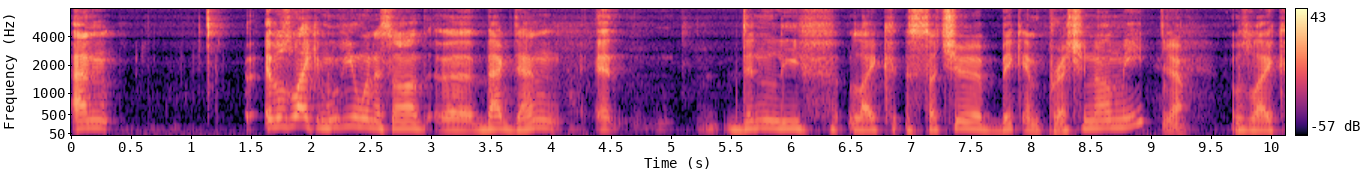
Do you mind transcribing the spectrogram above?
and it was like a movie when I saw it uh, back then. It didn't leave like such a big impression on me. Yeah. It was like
